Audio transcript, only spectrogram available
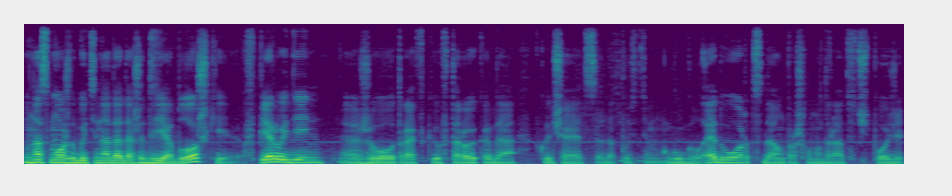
у нас может быть иногда даже две обложки в первый день э, живого трафика и второй, когда включается, допустим, Google AdWords, да, он прошел модерацию чуть позже,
